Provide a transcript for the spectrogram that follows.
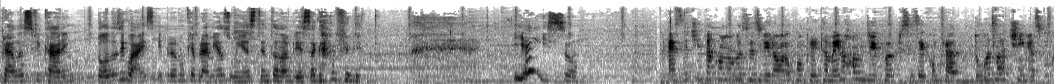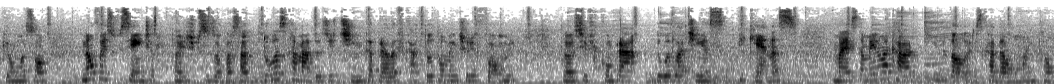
pra elas ficarem todas iguais e pra eu não quebrar minhas unhas tentando abrir essa gaveta. E é isso. Essa tinta, como vocês viram, eu comprei também no Home Depot. Eu precisei comprar duas latinhas, porque uma só não foi suficiente. Então a gente precisou passar duas camadas de tinta pra ela ficar totalmente uniforme. Então eu tive que comprar duas latinhas pequenas. Mas também não é caro, 15 dólares cada uma, então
